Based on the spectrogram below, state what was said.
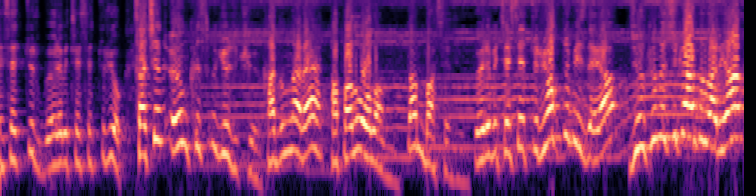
Tesettür böyle bir tesettür yok. Saçın ön kısmı gözüküyor. Kadınlar ha kapalı olanlardan bahsediyor. Böyle bir tesettür yoktu bizde ya. Cılkını çıkardılar ya.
